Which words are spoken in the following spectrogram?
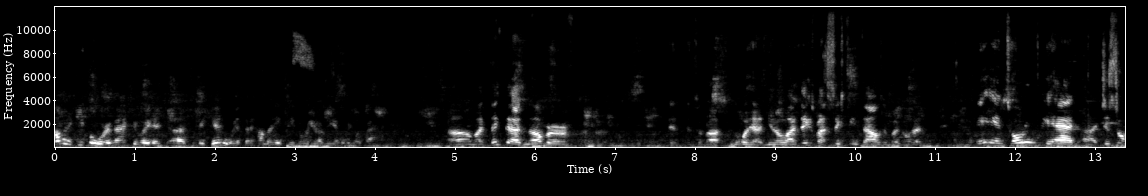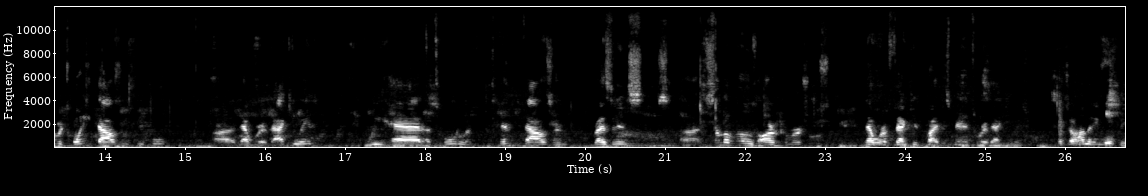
How many people were evacuated uh, to begin with, and how many people are going to be able to? Um, I think that number is, is about. Go ahead. You know, I think it's about sixteen thousand, but go ahead. In, in total, we had uh, just over 20,000 people uh, that were evacuated. We had a total of 10,000 residents. Uh, some of those are commercials that were affected by this mandatory evacuation. And so, how many will be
